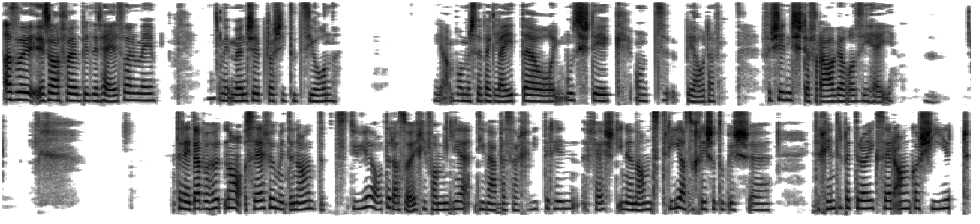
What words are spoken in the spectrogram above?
Also, ich arbeite bei der Heilsarmee mit Menschen in Prostitution. Ja, wo wir sie begleiten, auch im Ausstieg und bei allen verschiedensten Fragen, die sie haben. Ihr habt eben heute noch sehr viel miteinander zu tun, oder? Also eure Familie, die weben sich weiterhin fest ineinander rein. Also Christa, du bist äh, in der Kinderbetreuung sehr engagiert.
